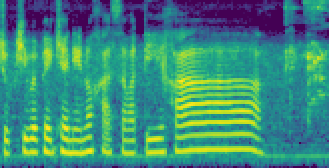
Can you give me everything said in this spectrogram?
จบคลิปไปเพียงแค่นี้เนาะค่ะ สวัสดีค่ะ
